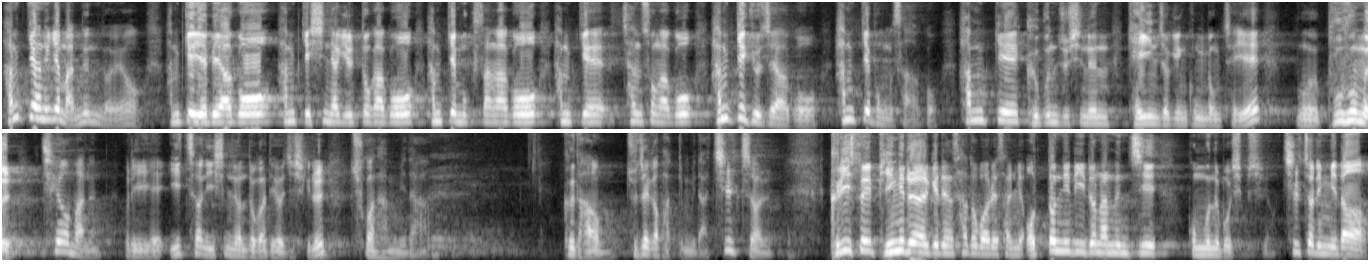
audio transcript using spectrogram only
함께 하는 게 맞는 거예요. 함께 예배하고, 함께 신약 일독하고, 함께 묵상하고, 함께 찬송하고, 함께 교제하고, 함께 봉사하고, 함께 그분 주시는 개인적인 공동체의 뭐 부흥을 체험하는 우리의 2020년도가 되어지시기를 축원합니다. 그 다음 주제가 바뀝니다. 7절. 그리스도의 비밀을 알게 된 사도 바울의 삶에 어떤 일이 일어났는지 본문을 보십시오. 7절입니다.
